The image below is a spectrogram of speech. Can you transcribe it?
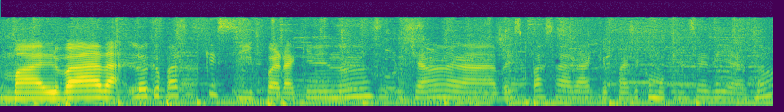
Malvada. Lo que pasa es que sí, para quienes no nos escucharon la vez pasada, que fue hace como 15 días, ¿no?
